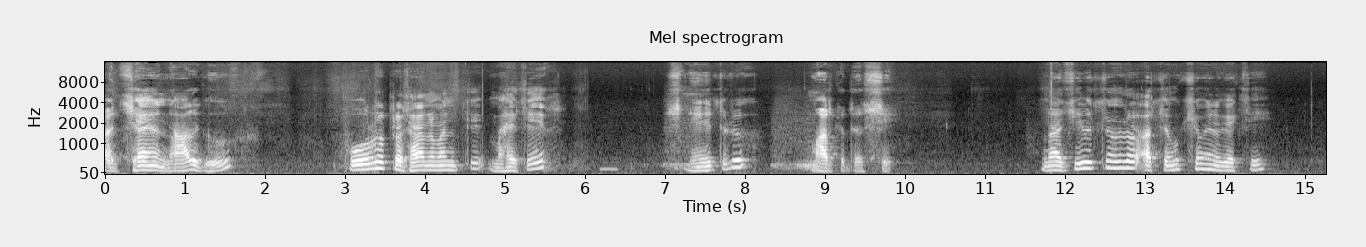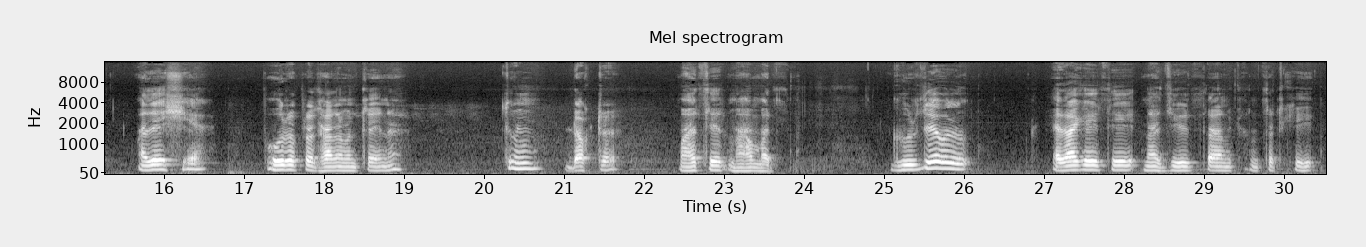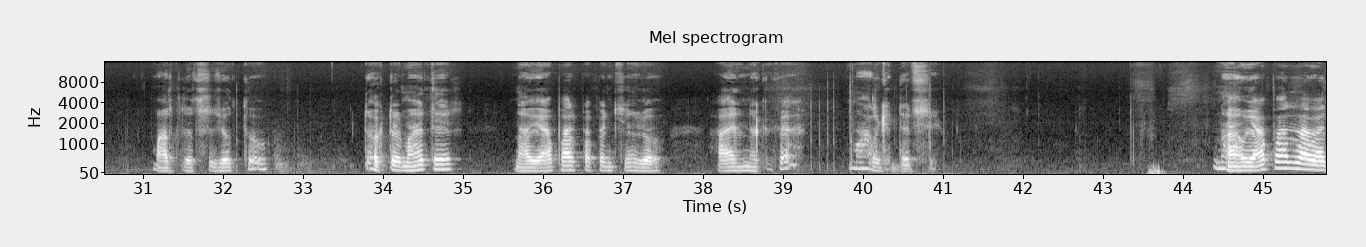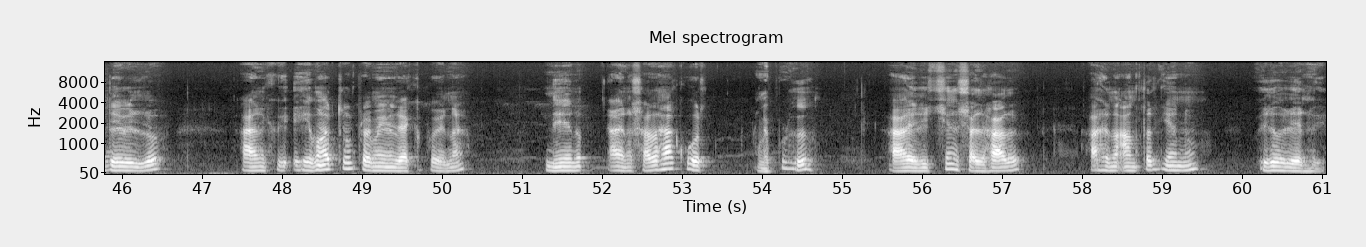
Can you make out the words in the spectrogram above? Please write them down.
అధ్యాయం నాలుగు పూర్వ ప్రధానమంత్రి మహతీర్ స్నేహితుడు మార్గదర్శి. నా జీవితంలో అతి ముఖ్యమైన వ్యక్తి మలేషియా పూర్వ ప్రధానమంత్రి అయిన తున్ డాక్టర్ మహతీర్ మహమ్మద్. గురుదేవులు ఎలాగైతే నా జీవితానికి అంతటికీ చూస్తూ డాక్టర్ మహతేర్ నా వ్యాపార ప్రపంచంలో ఆయన ఒక మార్గదర్శి. నా వ్యాపార లావాదేవీల్లో ఆయనకు ఏమాత్రం ప్రమేయం లేకపోయినా నేను ఆయన సలహా కోరినప్పుడు ఆయన ఇచ్చిన సలహాలు ఆయన అంతర్జ్ఞానం విలువలేనివి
